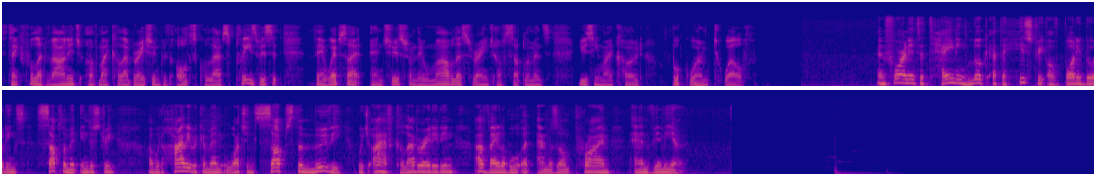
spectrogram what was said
To take full advantage of my collaboration with Old School Labs, please visit their website and choose from their marvelous range of supplements using my code BOOKWORM12. And for an entertaining look at the history of bodybuilding's supplement industry, I would highly recommend watching Supps the Movie, which I have collaborated in, available at Amazon Prime and Vimeo.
